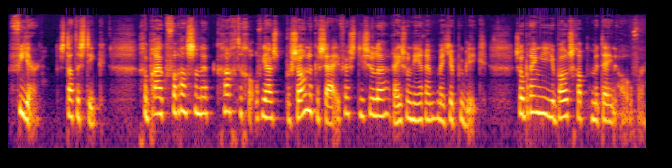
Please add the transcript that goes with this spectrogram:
4. Statistiek. Gebruik verrassende, krachtige of juist persoonlijke cijfers die zullen resoneren met je publiek. Zo breng je je boodschap meteen over.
